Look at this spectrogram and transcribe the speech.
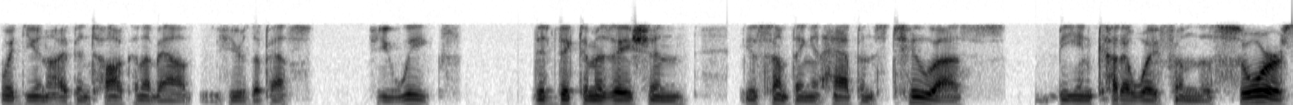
what you and I have been talking about here the past few weeks. That victimization is something that happens to us. Being cut away from the source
